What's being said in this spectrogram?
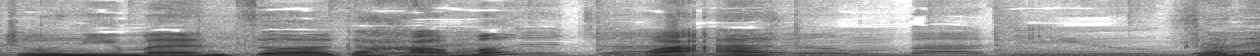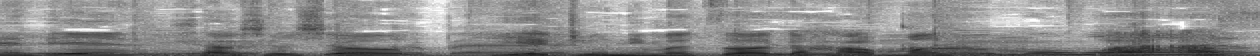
祝你们做个好梦，晚安。小点点、小羞羞也祝你们做个好梦，晚安。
